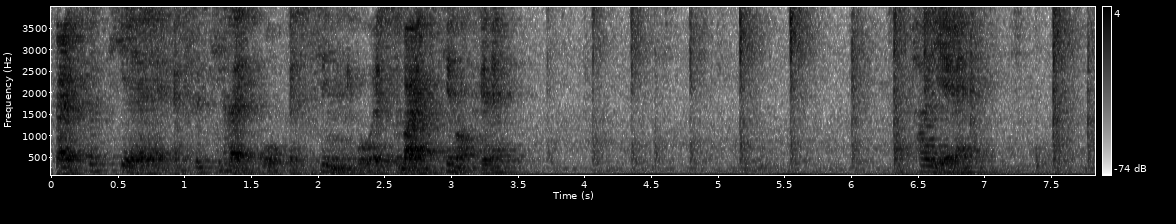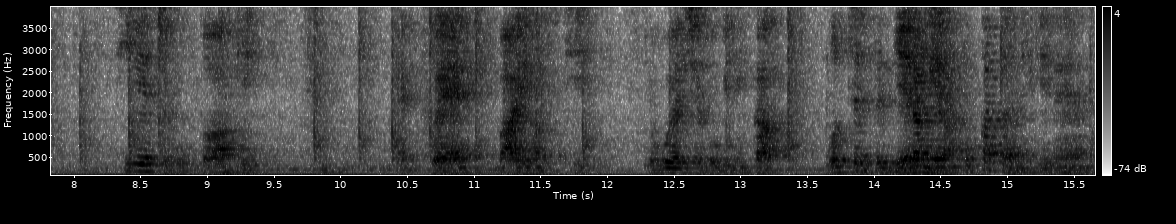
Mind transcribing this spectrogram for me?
자, st에 st가 있고 st는 있고 s-t는 어떻게 돼? 자, 파이에 t의 제곱 더하기 f의 마이너스 t 요거의 제곱이니까 어쨌든 얘랑 얘랑 똑같다는 얘기는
